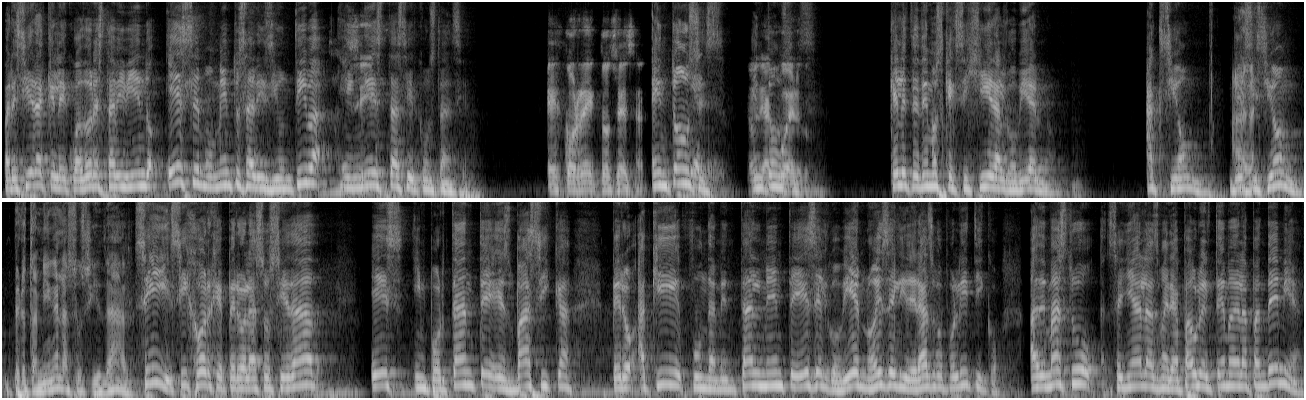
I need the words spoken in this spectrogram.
Pareciera que el Ecuador está viviendo ese momento, esa disyuntiva en esta circunstancia. Es correcto, César. Entonces, entonces ¿qué le tenemos que exigir al gobierno? Acción, decisión. pero también a la sociedad. Sí, sí, Jorge, pero la sociedad es importante, es básica, pero aquí fundamentalmente es el gobierno, es el liderazgo político. Además, tú señalas, María Paula, el tema de la pandemia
